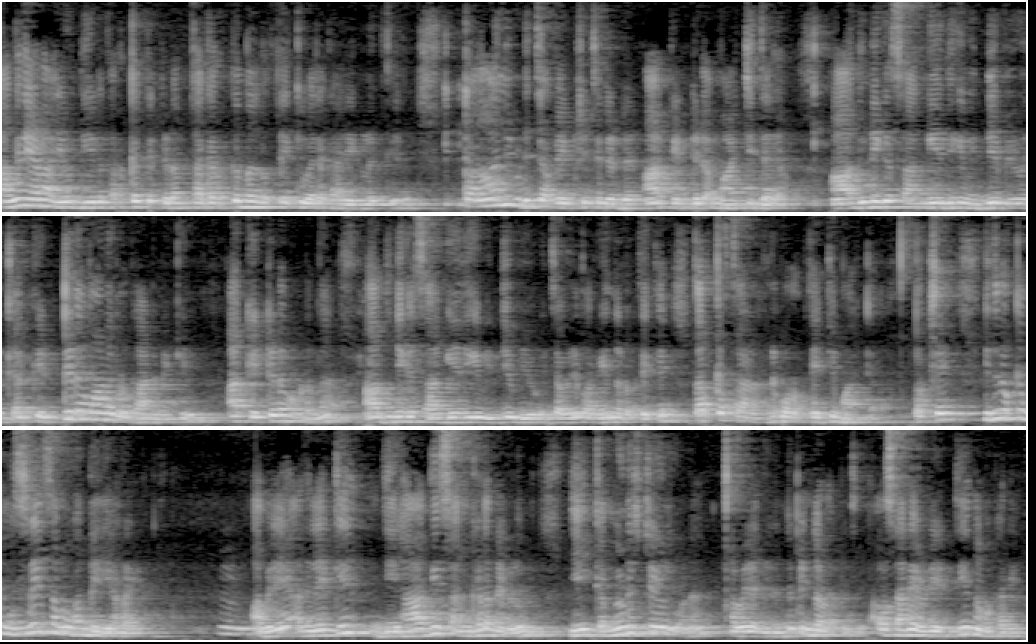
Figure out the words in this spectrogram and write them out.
അങ്ങനെയാണ് അയോധ്യയിലെ തർക്ക കെട്ടിടം തകർക്കുന്നിടത്തേക്ക് വരെ കാര്യങ്ങൾ എത്തിയത്. കാലി പിടിച്ച് അപേക്ഷിച്ചിട്ടുണ്ട്. ആ കെട്ടിടം മാറ്റിത്തരാം. ആധുനിക സാങ്കേതിക വിദ്യ ഉപയോഗിച്ച് ആ കെട്ടിടമാണ് പ്രധാനമെങ്കിൽ ആ കെട്ടിടം അവിടെ ആധുനിക സാങ്കേതിക വിദ്യ ഉപയോഗിച്ച് അവർ പറയുന്നിടത്തേക്ക് തർക്കസ്ഥാനത്തിന് പുറത്തേക്ക് മാറ്റാം. പക്ഷേ ഇതിനൊക്കെ മുസ്ലിം സമൂഹം തയ്യാറായി. അവരെ അതിലേക്ക് ജിഹാദി സംഘടനകളും ഈ കമ്മ്യൂണിസ്റ്റുകളുമാണ് അവരെ അതിൽ നിന്ന് പിന്തുണച്ചത് അവസാനം എവിടെ എത്തി നമുക്കറിയാം.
